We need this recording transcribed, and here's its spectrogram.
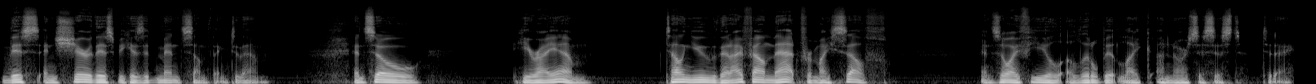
this and share this because it meant something to them. And so here I am telling you that I found that for myself. And so I feel a little bit like a narcissist today.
